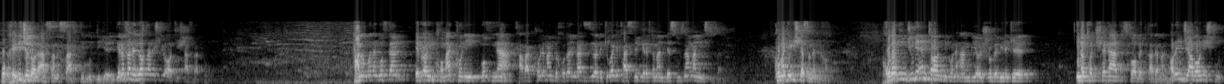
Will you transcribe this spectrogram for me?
خب خیلی جدال احسن سختی بود دیگه. گرفتن انداختنش توی آتیش حضرت بود همه اومدن گفتن ابراهیم کمک کنی گفت نه توکل من به خدا اینقدر زیاده که او اگه تصمیم گرفته من بسوزم من میسوزم. کمک هیچ کس نمی‌خوام خدا اینجوری امتحان می‌کنه انبیاش رو ببینه که اینا تا چقدر ثابت قدمن. حالا این جوانیش بود.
